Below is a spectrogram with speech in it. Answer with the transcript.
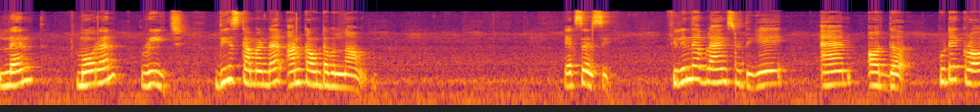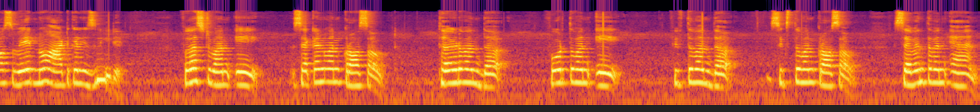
length, moral, reach. These come under uncountable noun. Exercise Fill in the blanks with a, an, or the. Put a cross where no article is needed. First one a, second one cross out, third one the, fourth one a, fifth one the, sixth one cross out, seventh one an,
